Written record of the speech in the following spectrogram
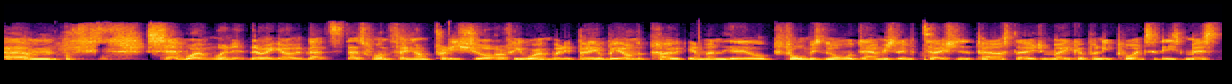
um, Seb won't win it. There we go. That's that's one thing I'm pretty sure of. He won't win it, but he'll be on the podium and he'll perform his normal damage limitation at the power stage and make up any points that he's missed.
